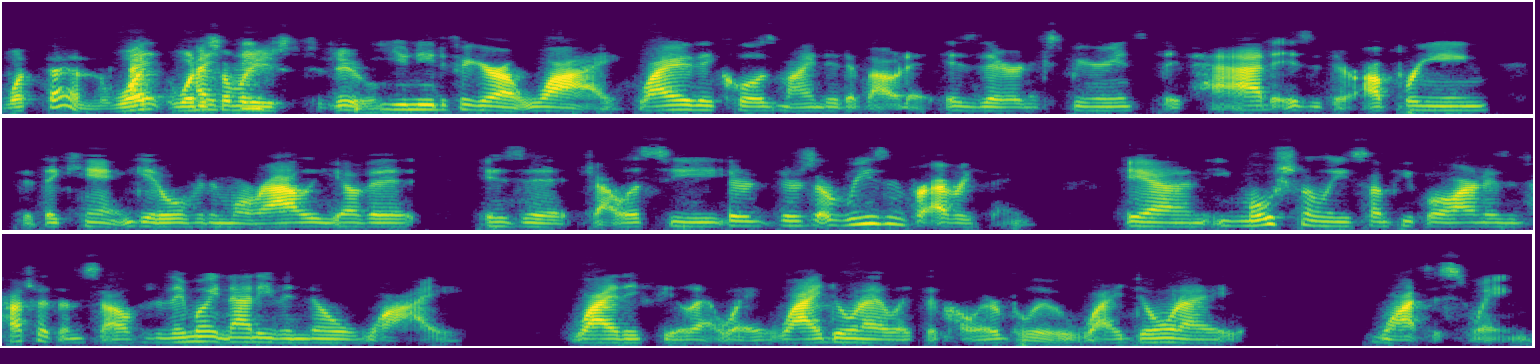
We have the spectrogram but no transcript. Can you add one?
What then? What I- what is somebody to do? You need to figure out why. Why are they closed-minded about it? Is there an experience that they've had? Is it their upbringing that they can't get over the morality of it? Is it jealousy? There, there's a reason for everything. And emotionally, some people aren't as in touch with themselves, they might not even know why. Why they feel that way. Why don't I like the color blue? Why don't I want to swing?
